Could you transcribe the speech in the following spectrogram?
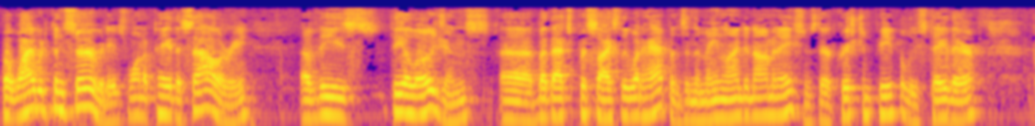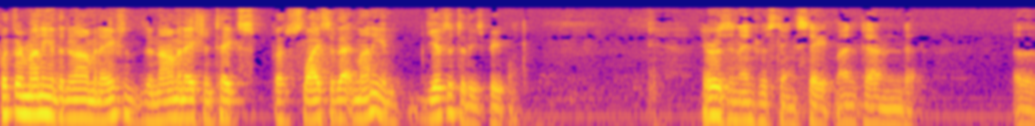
but why would conservatives want to pay the salary of these theologians? Uh, but that's precisely what happens in the mainline denominations. There are Christian people who stay there, put their money in the denomination. The denomination takes a slice of that money and gives it to these people. Here's an interesting statement, and uh,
